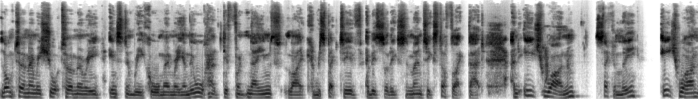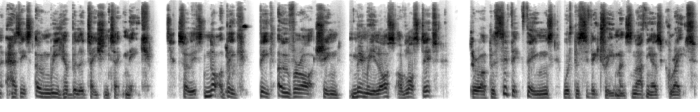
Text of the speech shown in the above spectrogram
long-term memory, short-term memory, instant recall memory, and they all had different names like respective, episodic, semantic, stuff like that. And each one, secondly, each one has its own rehabilitation technique. So it's not a big, big overarching memory loss. I've lost it. There are specific things with specific treatments, and I think that's great.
